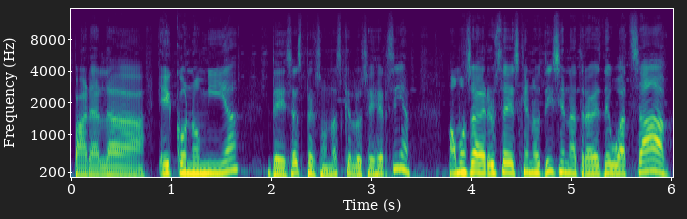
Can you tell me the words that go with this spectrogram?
para la economía de esas personas que los ejercían. Vamos a ver ustedes qué nos dicen a través de WhatsApp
